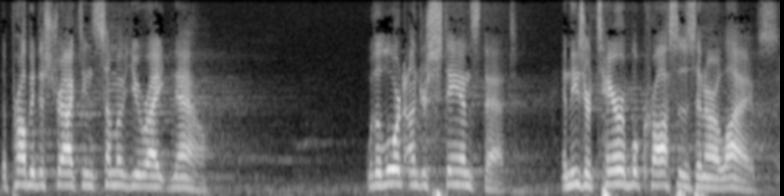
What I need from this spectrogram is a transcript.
They're probably distracting some of you right now. Well, the Lord understands that. And these are terrible crosses in our lives.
